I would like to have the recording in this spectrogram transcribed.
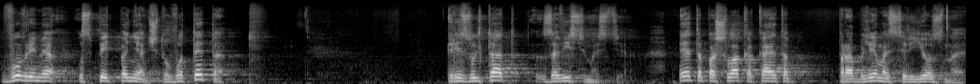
вовремя успеть понять, что вот это результат зависимости. Это пошла какая-то проблема серьезная.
